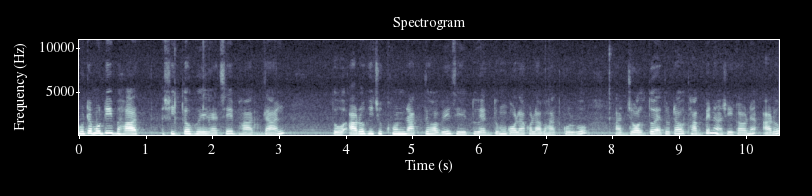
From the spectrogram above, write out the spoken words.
মোটামুটি ভাত সিদ্ধ হয়ে গেছে, ভাত, ডাল। তো আরও কিছুক্ষণ রাখতে হবে, যেহেতু একদম গলা কলা ভাত করব। আর জল তো এতটাও থাকবে না, সেই কারণে আরও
